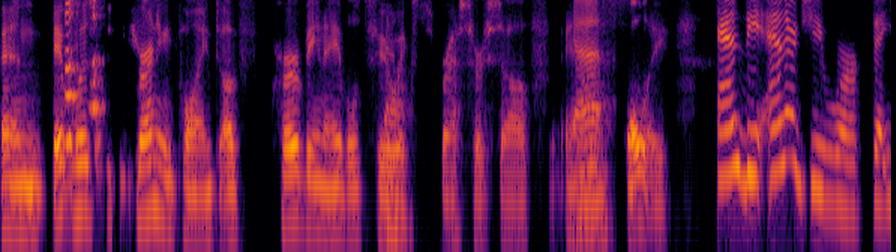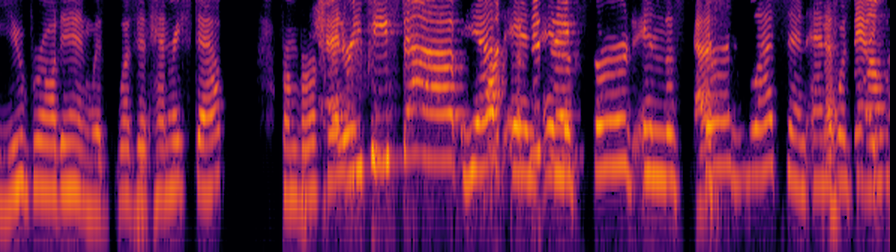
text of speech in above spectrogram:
And it was the turning point of her being able to yeah. express herself yes. fully. And the energy work that you brought in with, was it Henry Stapp? From Berkeley. Henry P. Stapp. Yes, and in the third in the yes. third lesson, and yes, it was like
